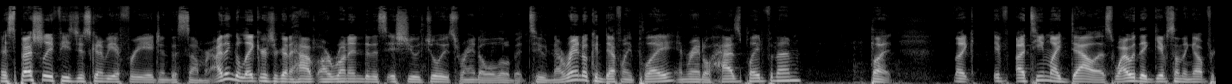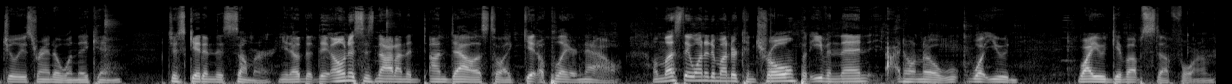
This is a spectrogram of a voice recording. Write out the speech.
especially if he's just going to be a free agent this summer. I think the Lakers are going to have are run into this issue with Julius Randle a little bit too. Now Randle can definitely play, and Randle has played for them, but like if a team like Dallas, why would they give something up for Julius Randle when they can just get him this summer? You know, the, the onus is not on the on Dallas to like get a player now, unless they wanted him under control. But even then, I don't know what you would why you would give up stuff for him.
